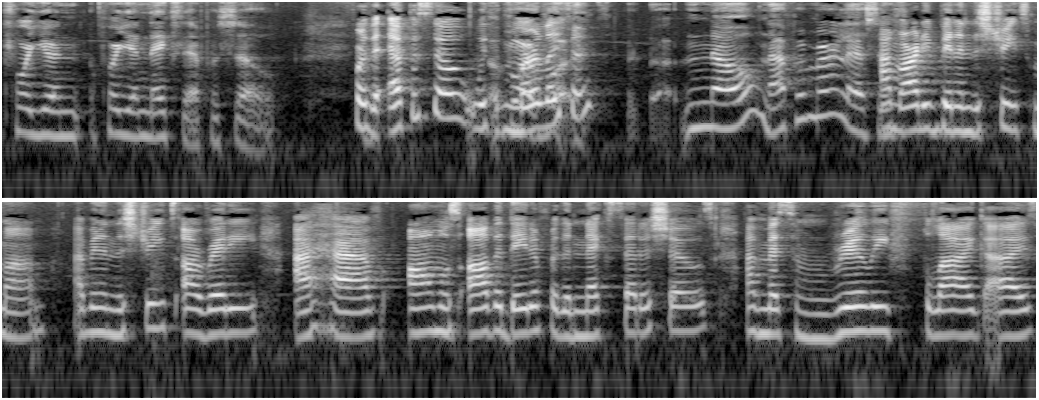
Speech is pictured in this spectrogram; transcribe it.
for your for your next episode. For the episode with For- Mer lessons, No, not for mer lessons. I've already been in the streets, Mom. I've been in the streets already. I have almost all the data for the next set of shows. I've met some really fly guys.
